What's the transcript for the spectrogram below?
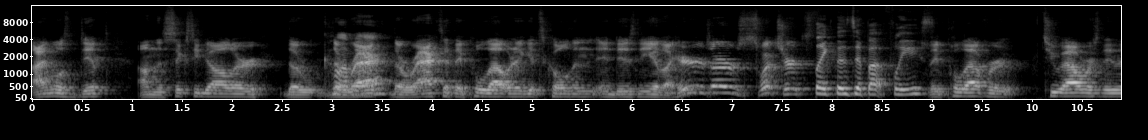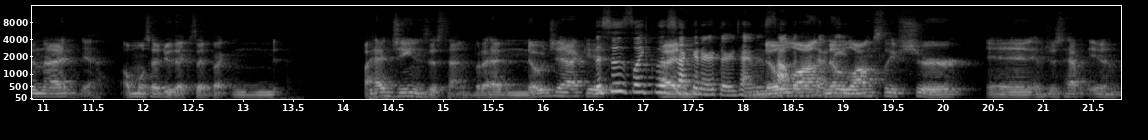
I almost dipped on the sixty dollar the the rack the rack that they pull out when it gets cold in, in Disney. Of like, here's our sweatshirts. like the zip up fleece They pull out for two hours the of night. Yeah, almost had to do that because I back. n- I had jeans this time, but I had no jacket. this is like the I second or third time this no long, no long sleeve shirt, and it just happened. In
